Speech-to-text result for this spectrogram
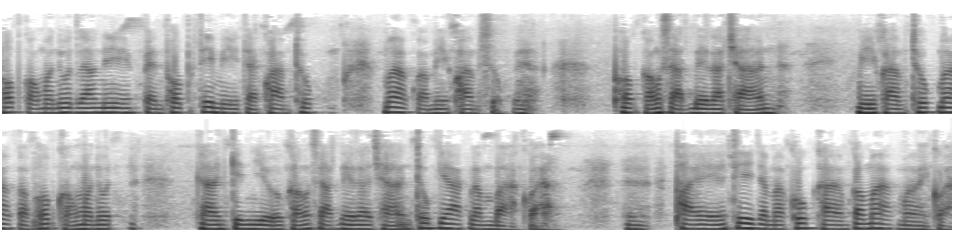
ภพของมนุษย์แล้วนี่เป็นภพที่มีแต่ความทุกข์มากกว่ามีความสุขเนี่ย ภพของสัตว์เดรัจฉาน มีความทุกข์มากกว่าภพของมนุษย์ การกินอยู่ของสัตว์เดรัจฉานทุกยากลำบากกว่าภัยที่จะมาคุกคามก็มากมายกว่า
